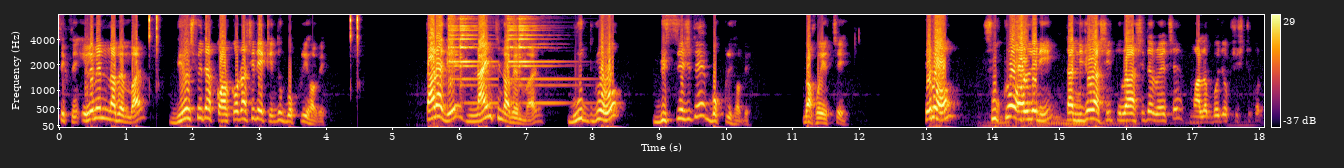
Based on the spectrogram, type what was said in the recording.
sixteen eleven November বৃহস্পতি তার কর্কট রাশিতে কিন্তু বক্রি হবে। তার আগে নাইন্থ নভেম্বর বুধ গ্রহ বিশ্লেষিতে বক্রি হবে বা হয়েছে। এবং শুক্র অলরেডি তার নিজ রাশি, তুলা রাশিতে রয়েছে, মালব্য যোগ সৃষ্টি করে,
